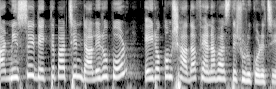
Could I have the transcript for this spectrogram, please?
আর নিশ্চয়ই দেখতে পাচ্ছেন ডালের ওপর এই রকম সাদা ফেনা ভাসতে শুরু করেছে।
